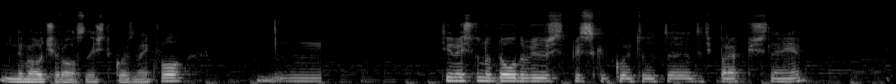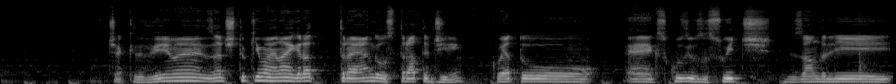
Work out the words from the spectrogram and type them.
не ме очарова с нещо, кой знае какво ти нещо надолу да виждаш списъка, който да, да ти прави впечатление. Чакай да видим. Значи тук има една игра Triangle Strategy, която е ексклюзив за Switch. Не знам дали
